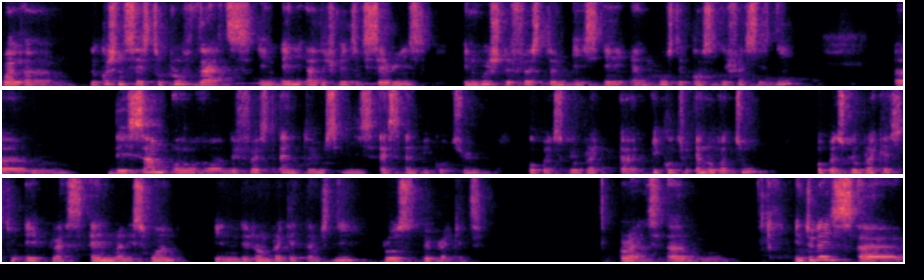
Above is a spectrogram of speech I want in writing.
Well, um, the question says to prove that in any arithmetic series in which the first term is A and whose the constant difference is D, um, the sum of uh, the first n terms is Sn equal to open square bracket uh, equal to n over 2 open square brackets 2a plus n minus 1 in the round bracket times d close square bracket. All right. Um, in today's uh,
